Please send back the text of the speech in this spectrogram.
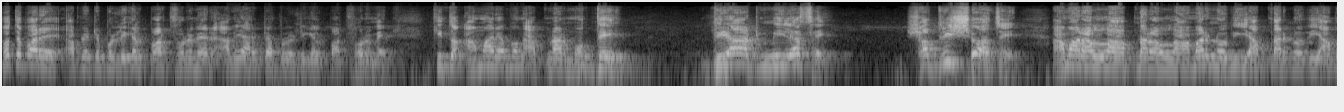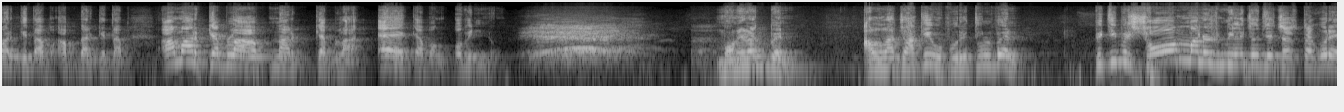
হতে পারে, আপনি একটা পলিটিক্যাল প্ল্যাটফর্মের আমি আরেকটা পলিটিক্যাল প্ল্যাটফর্মের কিন্তু আমার এবং আপনার মধ্যে বিরাট মিল আছে, সাদৃশ্য আছে। আমার আল্লাহ, আপনার আল্লাহ, আমার নবী, আপনার নবী, আমার কিতাব, আপনার কিতাব, আমার কেবলা, আপনার কেবলা এক এবং অভিন্ন। মনে রাখবেন, আল্লাহ যাকে উপরে তুলবেন, পৃথিবীর সব মানুষ মিলে যদি চেষ্টা করে,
